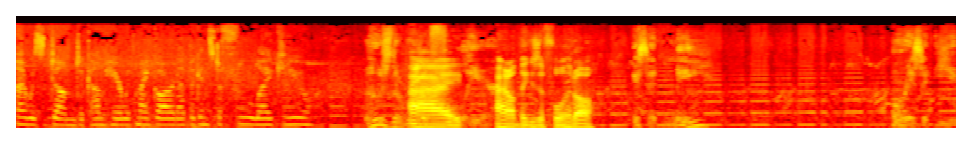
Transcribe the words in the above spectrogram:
I was dumb to come here with my guard up against a fool like you. Who's the real I fool here? I don't think he's a fool at all. Is it me? Or is it you?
